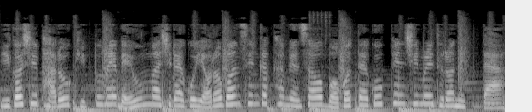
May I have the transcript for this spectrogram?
이것이 바로 기쁨의 매운맛이라고 여러 번 생각하면서 먹었다고 팬심을 드러냈다.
